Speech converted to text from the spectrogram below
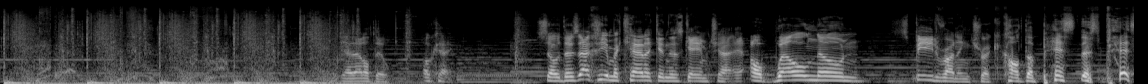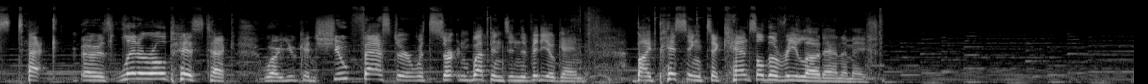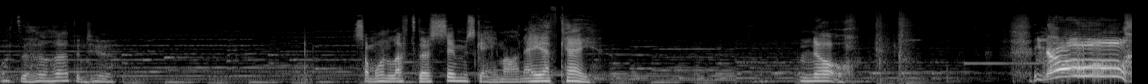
Yeah, that'll do. Okay. So there's actually a mechanic in this game chat, a well-known speedrunning trick called the piss there's piss tech. There's literal piss tech where you can shoot faster with certain weapons in the video game by pissing to cancel the reload animation. What the hell happened here? Someone left their Sims game on AFK. No. No!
